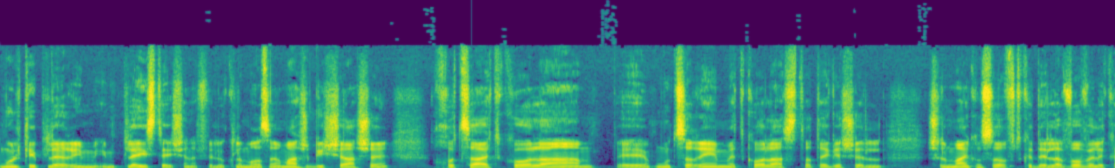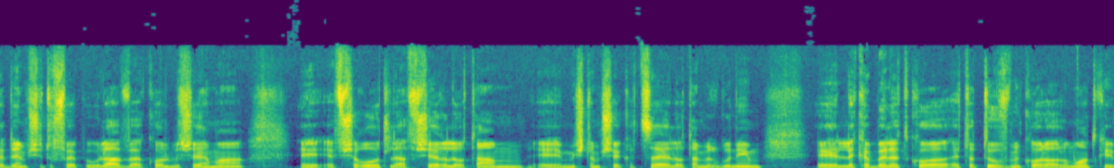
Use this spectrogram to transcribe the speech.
multiplayer עם, עם פלייסטיישן אפילו, כלומר זה ממש גישה שחוצה את כל המוצרים, את כל האסטרטגיה של, של מייקרוסופט כדי לבוא ולקדם שיתופי פעולה והכל בשם האפשרות לאפשר לאותם משתמשי קצה, לאותם ארגונים, לקבל את, כל, את הטוב מכל העולמות, כי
